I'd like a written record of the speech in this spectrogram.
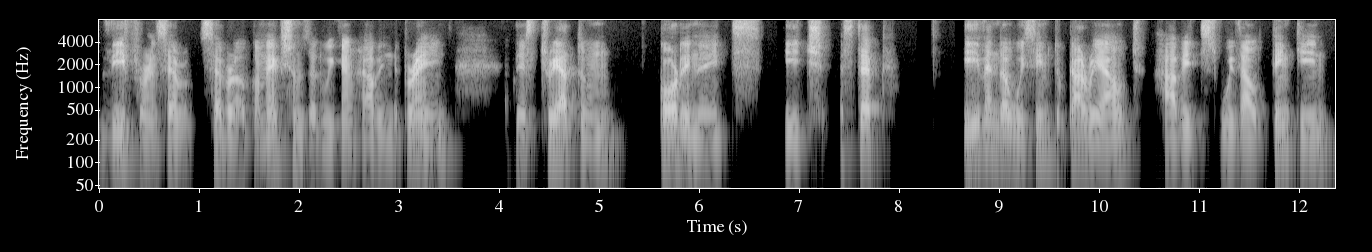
different sev several connections that we can have in the brain, the striatum coordinates each step. Even though we seem to carry out habits without thinking,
